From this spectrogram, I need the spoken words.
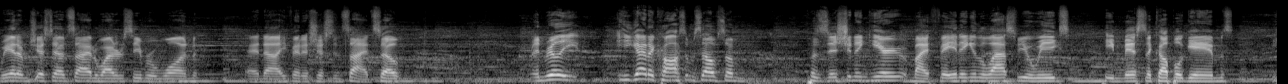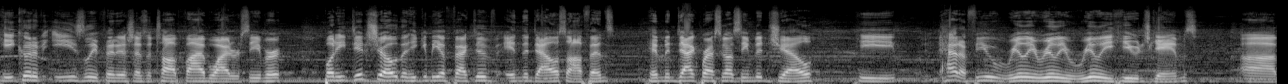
We had him just outside wide receiver one, and uh, he finished just inside. So, and really, he kind of cost himself some positioning here by fading in the last few weeks. He missed a couple games. He could have easily finished as a top five wide receiver, but he did show that he can be effective in the Dallas offense. Him and Dak Prescott seemed to gel. He had a few really, really, really huge games. Uh,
